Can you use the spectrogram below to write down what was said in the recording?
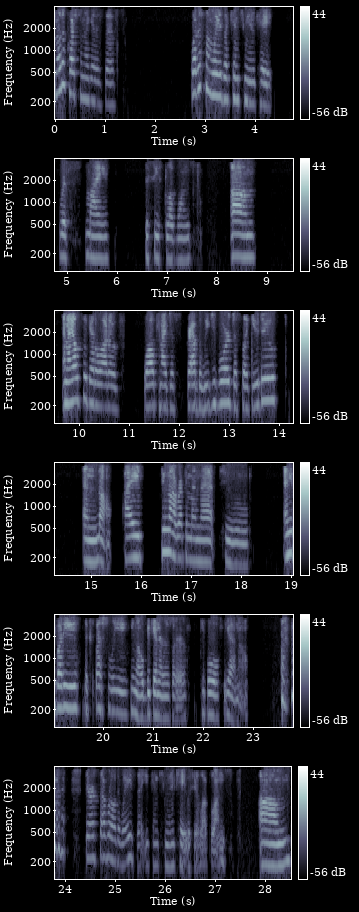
another question I get is this. What are some ways I can communicate with my deceased loved ones? Um, and I also get a lot of, well, can I just grab the Ouija board just like you do? And no, I do not recommend that to anybody, especially, you know, beginners or people, yeah, no. there are several other ways that you can communicate with your loved ones. Um,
